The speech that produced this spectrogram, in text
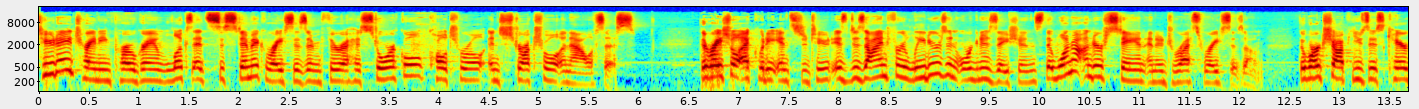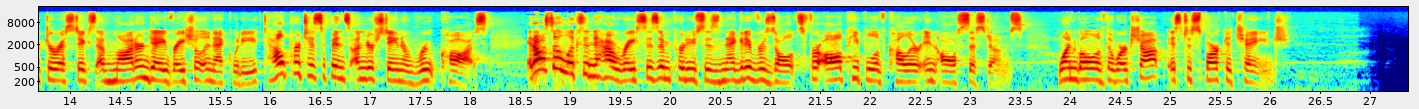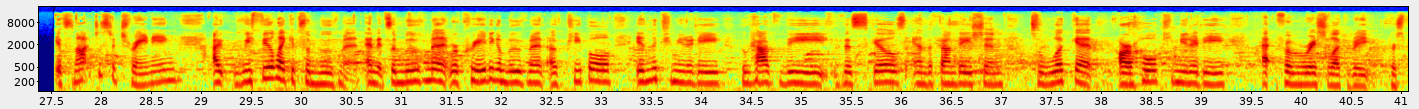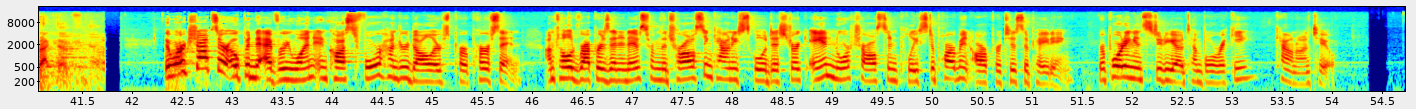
two-day training program looks at systemic racism through a historical, cultural, and structural analysis. The Racial Equity Institute is designed for leaders and organizations that want to understand and address racism. The workshop uses characteristics of modern-day racial inequity to help participants understand a root cause. It also looks into how racism produces negative results for all people of color in all systems. One goal of the workshop is to spark a change. It's not just a training. I, we feel like it's a movement, and it's a movement. We're creating a movement of people in the community who have the the skills and the foundation to look at our whole community at, from a racial equity perspective. The workshops are open to everyone and cost $400 per person. I'm told representatives from the Charleston County School District and North Charleston Police Department are participating. Reporting in studio, Temple Ricky, count on two.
